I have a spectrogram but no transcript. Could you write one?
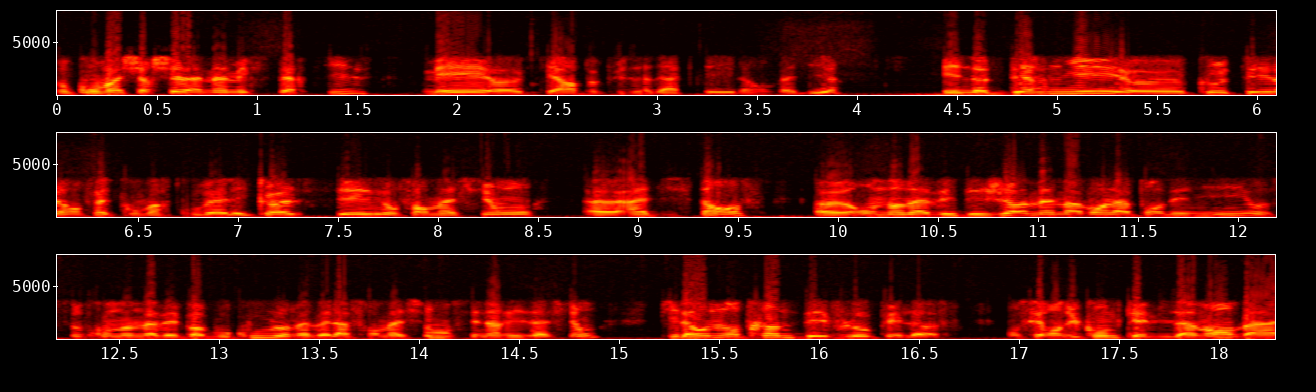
Donc, on va chercher la même expertise, mais euh, qui est un peu plus adaptée, on va dire. Et notre dernier euh, côté, en fait, qu'on va retrouver à l'école, c'est nos formations euh, à distance. Euh, on en avait déjà même avant la pandémie, sauf qu'on n'en avait pas beaucoup. On avait la formation en scénarisation. Puis là, on est en train de développer l'offre. On s'est rendu compte qu'évidemment, bah,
